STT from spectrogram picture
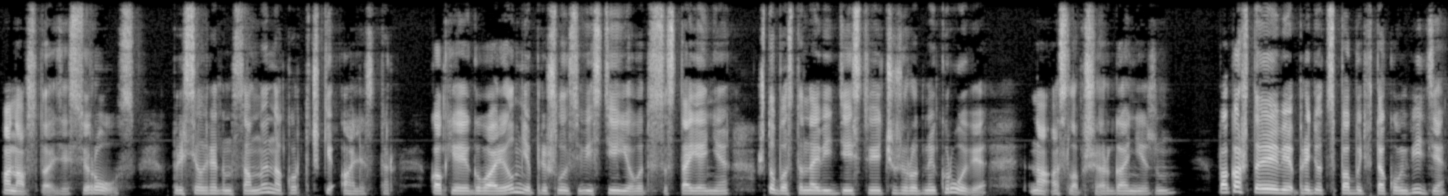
«Она в стазисе, Роуз», – присел рядом со мной на корточке Алистер. Как я и говорил, мне пришлось ввести ее в это состояние, чтобы остановить действие чужеродной крови на ослабший организм. Пока что Эви придется побыть в таком виде,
